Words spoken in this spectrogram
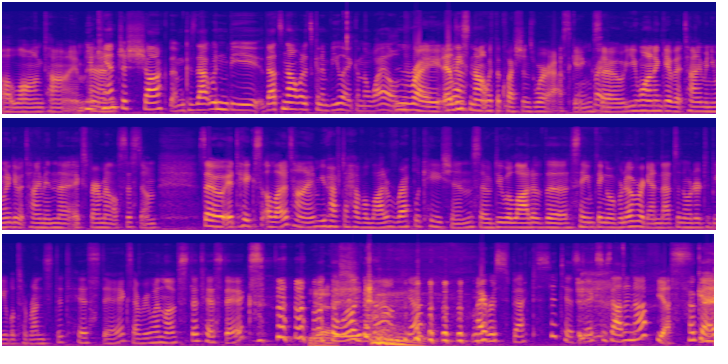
a long time. You can't just shock them because that wouldn't be. That's not what it's going to be like in the wild. Right. At Yeah. least not with the questions we're asking. Right. So you want to give it time and you want to give it time in the experimental system. So it takes a lot of time. You have to have a lot of replication. So do a lot of the same thing over and over again. That's in order to be able to run statistics. Everyone loves statistics. Yes. The world go round. Yeah. I respect statistics. Is that enough? yes. Okay.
